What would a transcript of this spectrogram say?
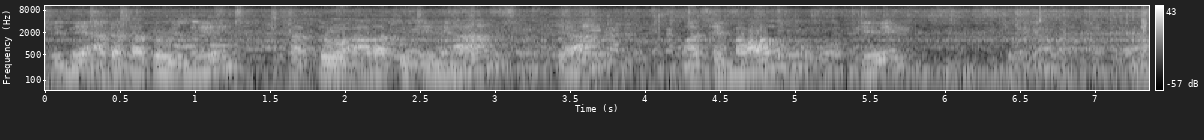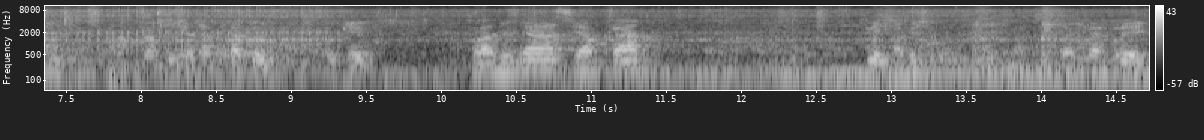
Ini ada satu ini satu alat ujinya ya. Masih nol oke. Ya bisa satu, satu oke selanjutnya siapkan klik habis. Nah, siapkan Klik.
